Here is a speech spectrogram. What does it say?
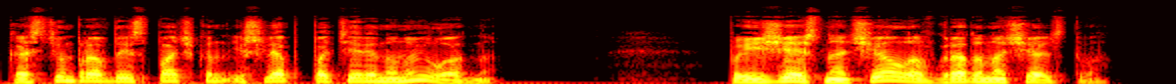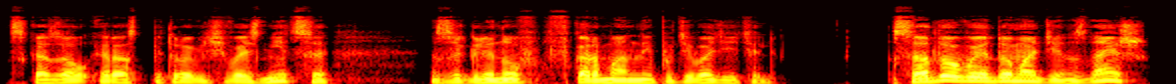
Костюм, правда, испачкан и шляпа потеряна, ну и ладно. Поезжай сначала в градоначальство, — сказал Ираст Петрович Вознице, заглянув в карманный путеводитель. — Садовая, дом один, знаешь?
